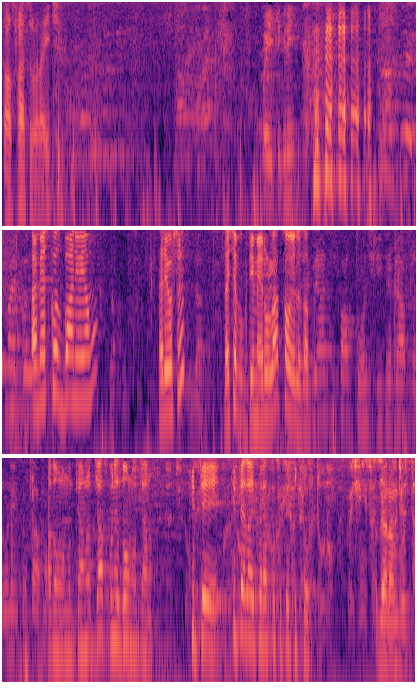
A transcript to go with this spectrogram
Dați fraților aici. Băi, tigri. Ai mai scos banii ăia, mă? Ai reușit? Da. Dar ce ai făcut? I-ai rulat sau ai lăsat? Trebuia să fac un și trebuia să rulez să fac. Domnul Munteanu, ce a spuneți, domnul Munteanu? Câte, câte like-uri ați făcut pe TikTok? Vecinii susțin că acesta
